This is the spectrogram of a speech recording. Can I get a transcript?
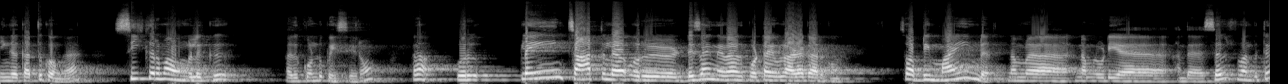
நீங்கள் கற்றுக்கோங்க சீக்கிரமாக உங்களுக்கு அது கொண்டு போய் சேரும். அதான் ஒரு பிளெயின் சார்ட்டில் ஒரு டிசைன் ஏதாவது போட்டால் எவ்வளோ அழகாக இருக்கும். ஸோ அப்படி மைண்டு நம்ம நம்மளுடைய அந்த செல்ஃப் வந்துட்டு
